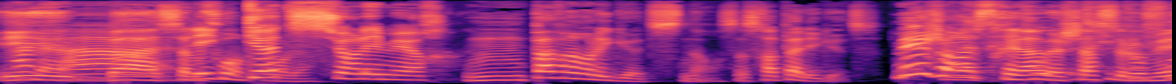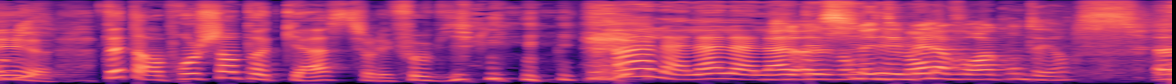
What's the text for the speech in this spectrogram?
Et ah bah ça me les guts sur les murs. Hmm, pas vraiment les guts, non, ça sera pas les guts. Mais j'en ah, resterai là, ma chère Salomé. Peut-être un prochain podcast sur les phobies. ah là là là là, j'en ai des belles à vous raconter. Hein.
